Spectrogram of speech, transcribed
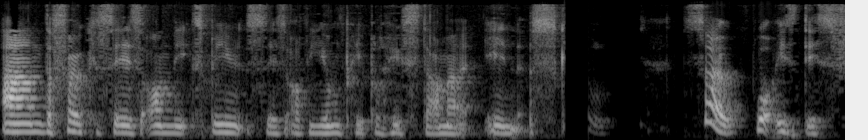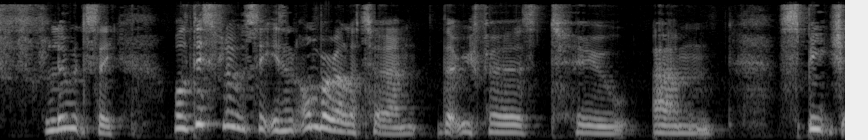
And the focus is on the experiences of young people who stammer in school. So what is disfluency? Well, disfluency is an umbrella term that refers to um, speech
